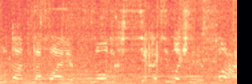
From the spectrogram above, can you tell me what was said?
мутанты напали, но он их всех одиночными спас!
